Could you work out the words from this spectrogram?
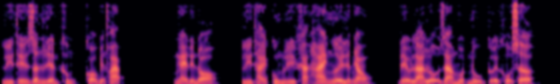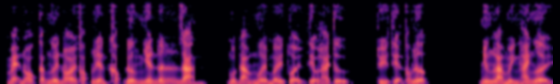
lý thế dân liền không có biện pháp. Nghe đến đó, lý thái cùng lý khác hai người lướt nhau, đều là lộ ra một nụ cười khổ sở, mẹ nó các ngươi nói khóc liền khóc đương nhiên đơn giản, một đám mười mấy tuổi tiểu hải tử, tùy tiện khóc lược nhưng là mình hai người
